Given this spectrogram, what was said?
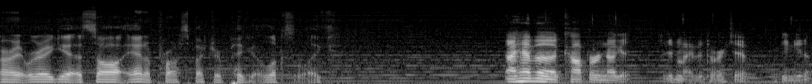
Alright, we're gonna get a saw and a prospector pick, it looks like. I have a copper nugget in my inventory too. If you need it.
